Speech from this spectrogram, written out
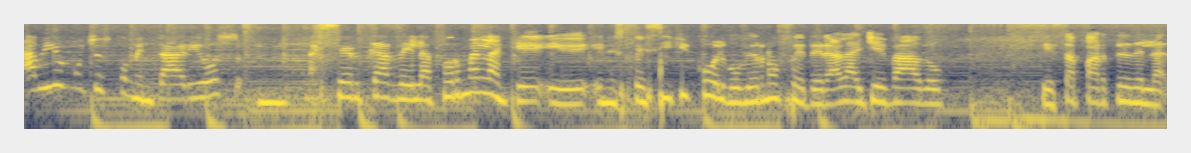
ha habido muchos comentarios mmm, acerca de la forma en la que eh, en específico el gobierno federal ha llevado esta parte de, la,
